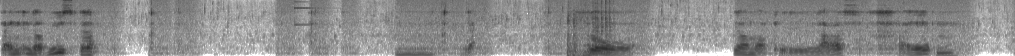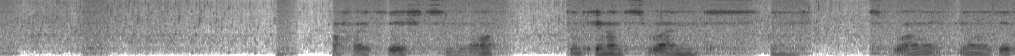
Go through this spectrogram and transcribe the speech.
Dann in der Wüste. Hm, ja. So. Hier haben wir Glasscheiben. Ach, halt 16, ja sind 21, 2, 4, 6,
